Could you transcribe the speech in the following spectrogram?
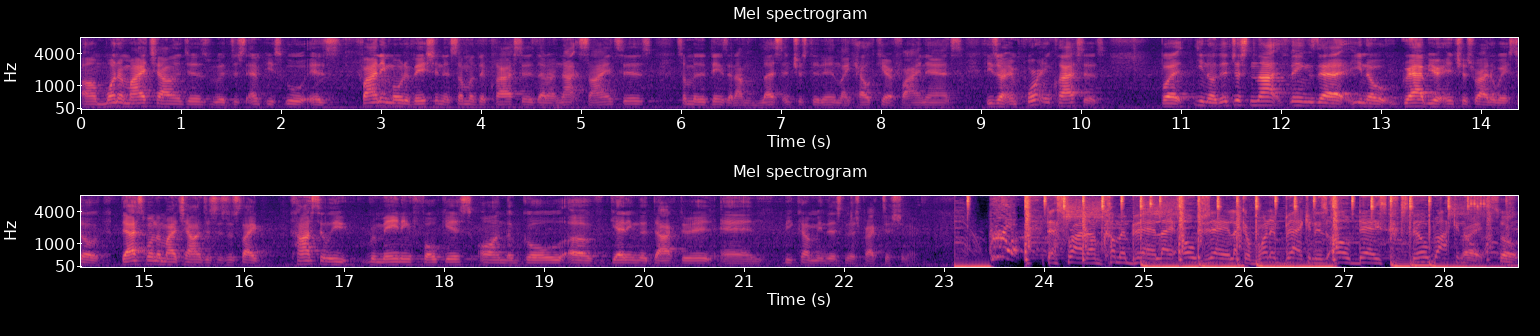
um, one of my challenges with this NP school is finding motivation in some of the classes that are not sciences some of the things that i'm less interested in like healthcare finance. These are important classes but you know they're just not things that you know grab your interest right away so that's one of my challenges is just like constantly remaining focused on the goal of getting the doctorate and becoming this nurse practitioner. That's right, I'm coming back like OJ, like a running back in his old days, still rocking. Right. So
